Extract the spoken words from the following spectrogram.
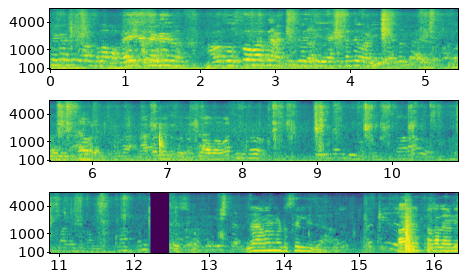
এই যে দেখেন আমার দোস্ত আমার একই একই সাথে বাড়ি। না আমার মোটর নিয়ে যা। সকালে উনি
